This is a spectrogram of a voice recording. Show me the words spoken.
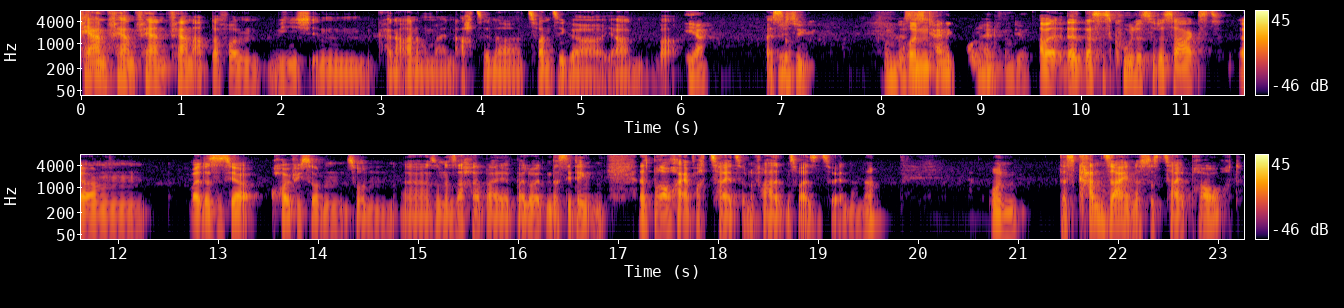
fern, fern, fern, fern ab davon, wie ich in, keine Ahnung, meinen 18er, 20er Jahren war. Ja, Weißt du? richtig. Und das Und- ist keine Gewohnheit von dir. Aber das, das ist cool, dass du das sagst, ähm, weil das ist ja häufig so, ein, so, ein, äh, so eine Sache bei, bei Leuten, dass sie denken, es braucht einfach Zeit, so eine Verhaltensweise zu ändern. Ne? Und das kann sein, dass das Zeit braucht,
